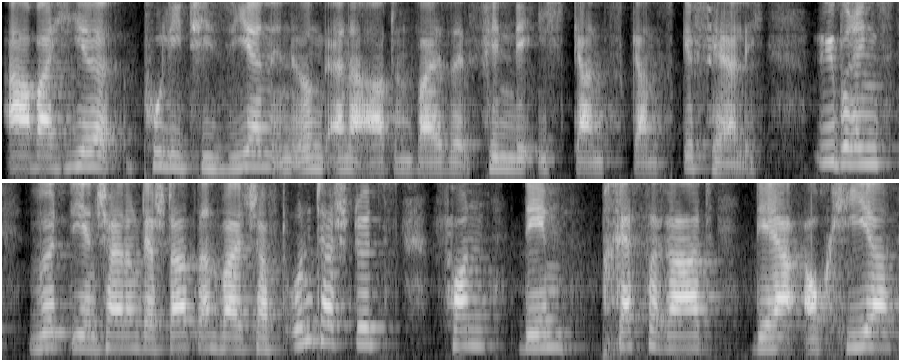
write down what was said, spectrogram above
aber hier politisieren in irgendeiner Art und Weise finde ich ganz, ganz gefährlich. Übrigens wird die Entscheidung der Staatsanwaltschaft unterstützt von dem Presserat, der auch hier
